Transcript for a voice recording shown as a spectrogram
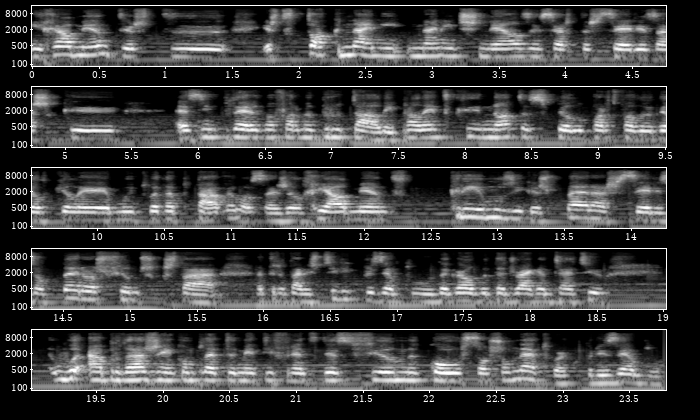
e realmente este, este toque Nine, Nine Inch Nails em certas séries acho que as empodera de uma forma brutal e para além de que nota-se pelo portfólio dele que ele é muito adaptável, ou seja, ele realmente cria músicas para as séries ou para os filmes que está a tratar em específico, por exemplo, The Girl with the Dragon Tattoo a abordagem é completamente diferente desse filme com o Social Network, por exemplo,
